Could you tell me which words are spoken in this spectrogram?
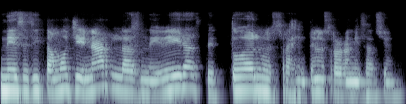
necesitamos llenar las neveras de toda nuestra gente en nuestra organización.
